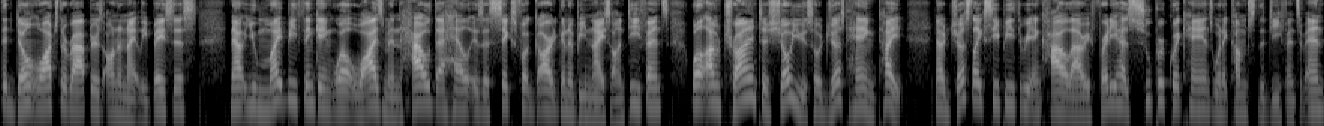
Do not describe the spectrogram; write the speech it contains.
that don't watch the Raptors on a nightly basis. Now, you might be thinking, well, Wiseman, how the hell is a six foot guard going to be nice on defense? Well, I'm trying to show you, so just hang tight. Now, just like CP3 and Kyle Lowry, Freddie has super quick hands when it comes to the defensive end,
